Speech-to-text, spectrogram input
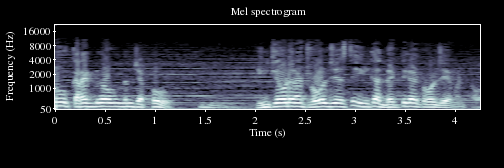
నువ్వు కరెక్ట్గా ఉండని చెప్పవు. ఇంకెవడైనా ట్రోల్ చేస్తే ఇంకా గట్టిగా ట్రోల్ చేయమంటావు.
